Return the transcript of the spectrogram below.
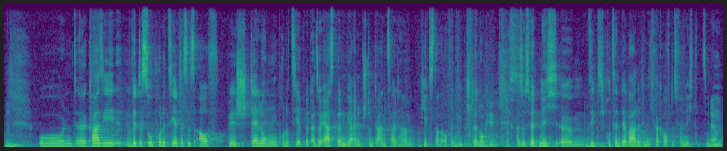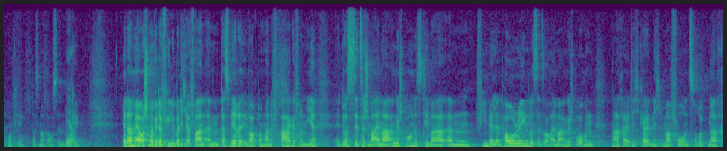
Mhm. Und äh, quasi wird es so produziert, dass es auf Bestellungen produziert wird. Also erst wenn wir eine bestimmte Anzahl haben, geht es dann auch in die Bestellung. Okay, also es wird nicht ähm, 70 Prozent der Ware, die nicht verkauft ist, vernichtet. So ja, okay, das macht auch Sinn. Okay. Ja. Da haben wir auch schon mal wieder viel über dich erfahren. Ähm, das wäre überhaupt noch mal eine Frage von mir. Äh, du hast es jetzt ja schon mal einmal angesprochen, das Thema ähm, Female Empowering. Du hast jetzt auch einmal angesprochen, Nachhaltigkeit, nicht immer vor und zurück nach,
